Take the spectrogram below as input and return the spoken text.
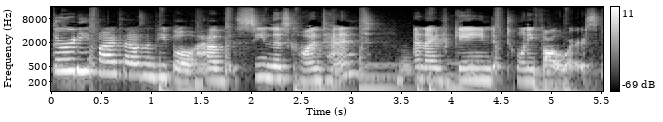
35,000 people have seen this content and I've gained 20 followers.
